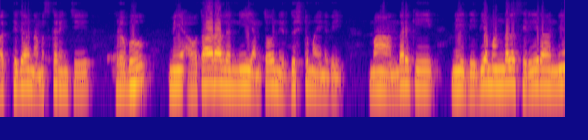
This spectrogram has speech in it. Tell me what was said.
భక్తిగా నమస్కరించి ప్రభు మీ అవతారాలన్నీ ఎంతో నిర్దిష్టమైనవి. మా అందరికీ నీ దివ్యమంగళ శరీరాన్ని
